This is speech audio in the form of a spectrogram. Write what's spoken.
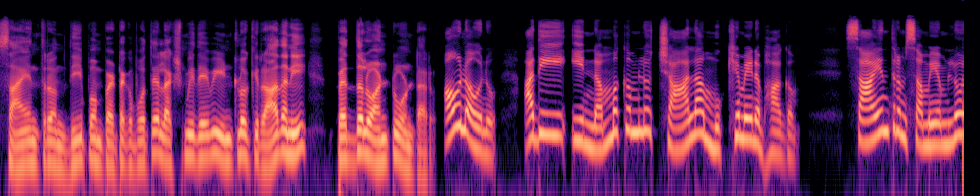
సాయంత్రం దీపం పెట్టకపోతే లక్ష్మీదేవి ఇంట్లోకి రాదని పెద్దలు అంటూ ఉంటారు. అవునవును. అది ఈ నమ్మకంలో చాలా ముఖ్యమైన భాగం. సాయంత్రం సమయంలో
